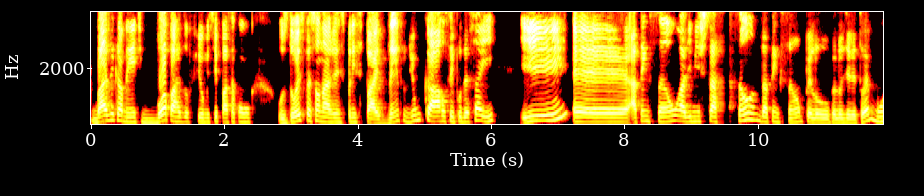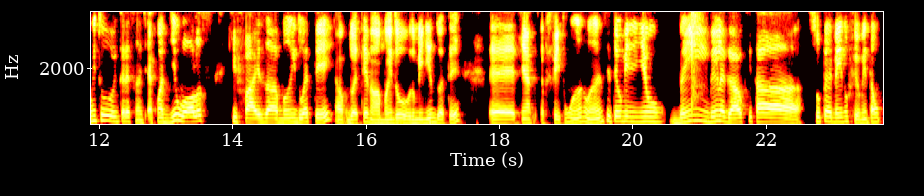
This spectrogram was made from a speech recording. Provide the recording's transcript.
basicamente, boa parte do filme se passa com os dois personagens principais dentro de um carro sem poder sair. E é, a tensão, a administração da tensão pelo, pelo diretor é muito interessante. É com a Dee Wallace, que faz a mãe do ET, do ET não, a mãe do, do menino do ET, é, tinha feito um ano antes e tem um menininho bem, bem legal que tá super bem no filme. Então,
